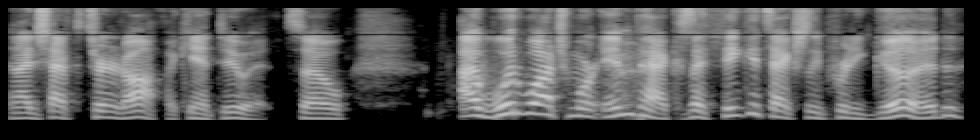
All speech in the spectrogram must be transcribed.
and I just have to turn it off. I can't do it. So I would watch more Impact because I think it's actually pretty good.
